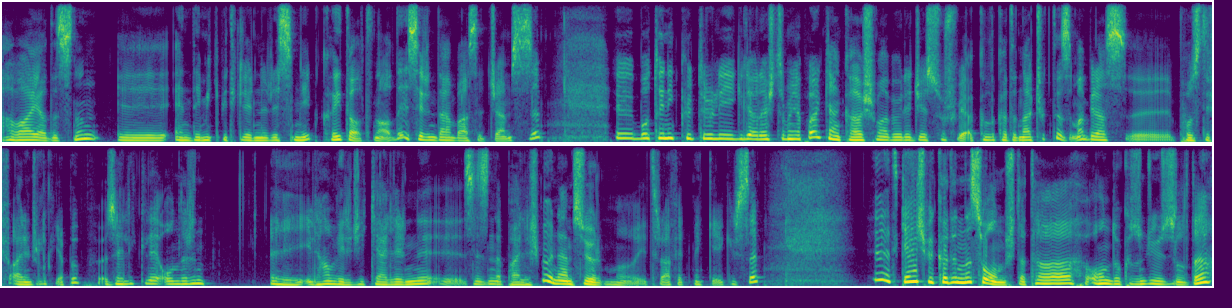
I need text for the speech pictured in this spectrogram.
Hawaii adasının e, endemik bitkilerini resimleyip kayıt altına aldığı eserinden bahsedeceğim size. E, botanik kültürüyle ilgili araştırma yaparken karşıma böyle cesur ve akıllı kadınlar çıktığı zaman biraz e, pozitif ayrımcılık yapıp özellikle onların e, ilham verici hikayelerini e, sizinle paylaşmayı önemsiyorum itiraf etmek gerekirse. Evet genç bir kadın nasıl olmuş da ta 19. yüzyılda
